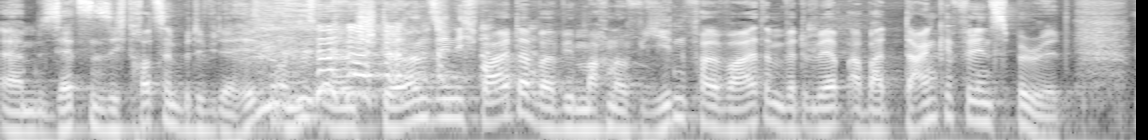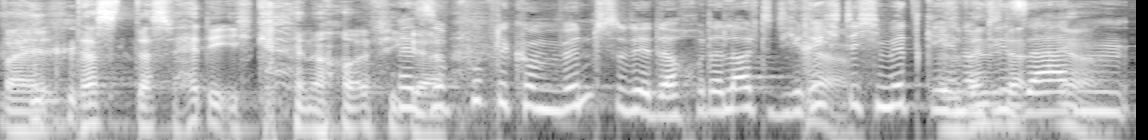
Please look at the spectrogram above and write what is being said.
Ähm, setzen Sie sich trotzdem bitte wieder hin und äh, stören Sie nicht weiter, weil wir machen auf jeden Fall weiter im Wettbewerb. Aber danke für den Spirit, weil das, das hätte ich gerne häufiger. Ja, Publikum wünschst du dir doch oder Leute, die Ja. richtig mitgehen Also und die da- sagen,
